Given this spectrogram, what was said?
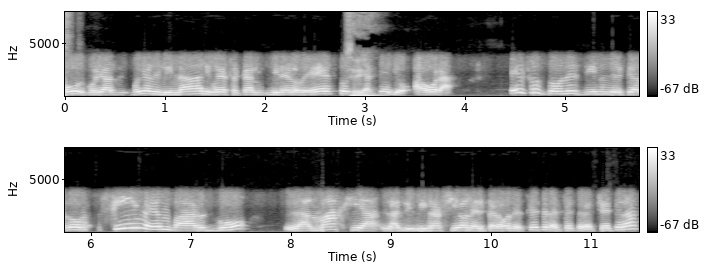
uy, voy a, voy a adivinar y voy a sacar dinero de esto Sí. y aquello. Ahora, esos dones vienen del Creador. Sin embargo, la magia, la adivinación, el tarot, etcétera, etcétera, etcétera,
